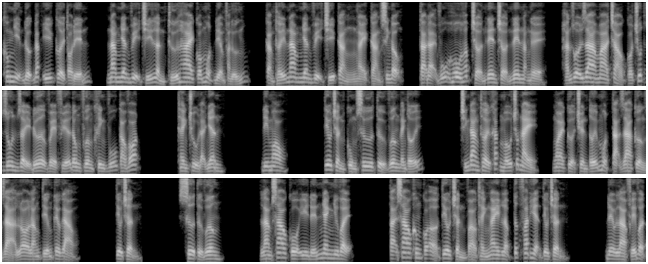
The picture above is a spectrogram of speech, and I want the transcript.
không nhịn được đắc ý cười to đến, nam nhân vị trí lần thứ hai có một điểm phản ứng, cảm thấy nam nhân vị trí càng ngày càng sinh động, tạ đại vũ hô hấp trở nên trở nên nặng nề, hắn dội ra ma chảo có chút run dày đưa về phía đông phương khinh vũ cao vót. Thành chủ đại nhân, đi mau tiêu trần cùng sư tử vương đánh tới. Chính đang thời khắc mấu chốt này, ngoài cửa truyền tới một tạ gia cường giả lo lắng tiếng kêu gào. Tiêu trần, sư tử vương, làm sao cố ý đến nhanh như vậy? Tại sao không có ở tiêu trần vào thành ngay lập tức phát hiện tiêu trần? Đều là phế vật.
